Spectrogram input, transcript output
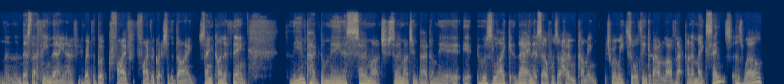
And there's that theme there, you know, if you've read the book, Five, Five Regrets of the Dying, same kind of thing. The impact on me, there's so much, so much impact on me. It, it, it was like that in itself was a homecoming, which when we sort of think about love, that kind of makes sense as well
